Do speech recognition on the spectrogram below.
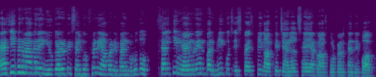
ऐसे ही फिर मैं अगर एक यूकैरियोटिक सेल को फिर यहाँ पर डिफाइन करूँ तो सेल की मेम्ब्रेन पर भी कुछ स्पेसिफिक आपके चैनल्स हैं या ट्रांसपोर्टर्स हैं, देखो आप।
